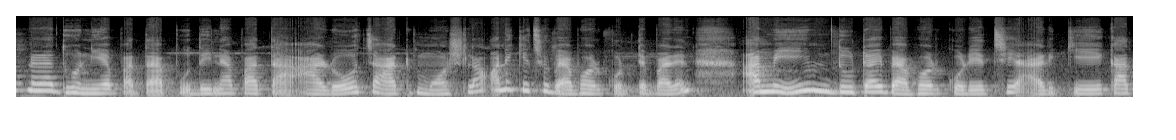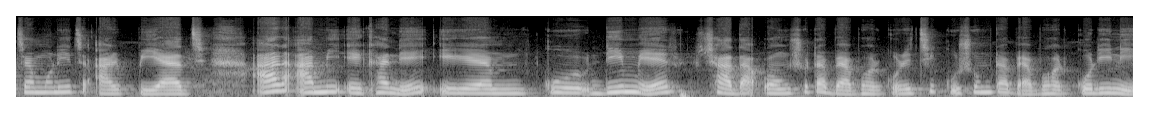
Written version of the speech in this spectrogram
আপনারা ধনিয়া পাতা, পুদিনা পাতা, আরও চাট, মশলা, অনেক কিছু ব্যবহার করতে পারেন। আমি দুটাই ব্যবহার করেছি আর কি, কাঁচামরিচ আর পেঁয়াজ। আর আমি এখানে ডিমের সাদা অংশটা ব্যবহার করেছি, কুসুমটা ব্যবহার করিনি।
